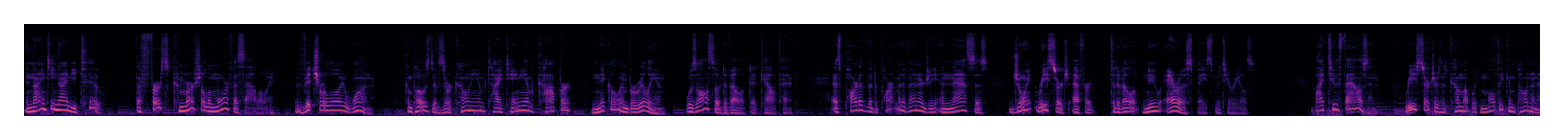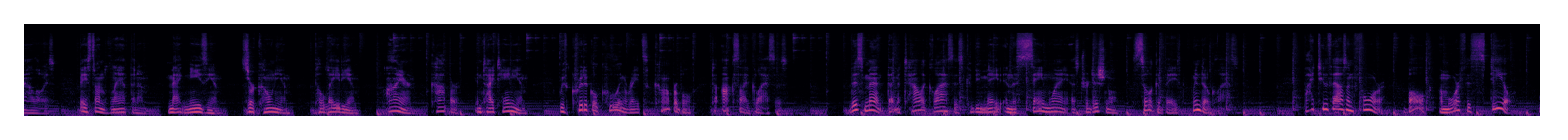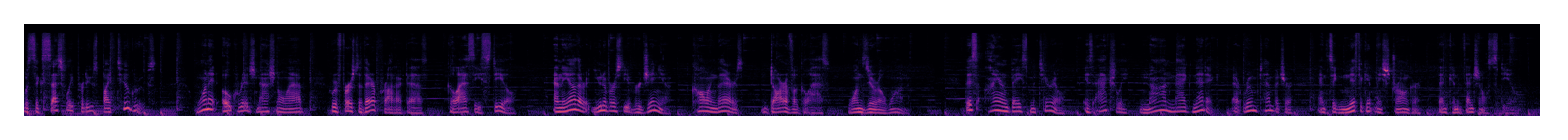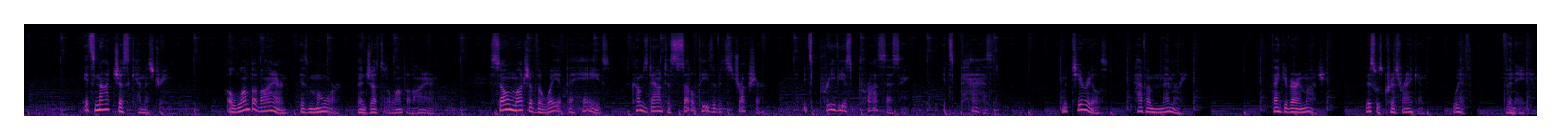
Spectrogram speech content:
In 1992, the first commercial amorphous alloy, Vitreloy 1, composed of zirconium, titanium, copper, nickel, and beryllium, was also developed at Caltech as part of the Department of Energy and NASA's joint research effort to develop new aerospace materials. By 2000, researchers had come up with multi component alloys based on lanthanum, magnesium, zirconium, palladium, iron, copper, and titanium, with critical cooling rates comparable to oxide glasses this meant that metallic glasses could be made in the same way as traditional silica based window glass. By 2004, bulk amorphous steel was successfully produced by two groups one at Oak Ridge National Lab, who refers to their product as glassy steel, and the other at University of Virginia, calling theirs Darva Glass 101. This iron based material is actually non magnetic at room temperature and significantly stronger than conventional steel. It's not just chemistry. A lump of iron is more than just a lump of iron. So much of the way it behaves comes down to subtleties of its structure, its previous processing, its past. Materials have a memory. Thank you very much. This was Chris Rankin with Vanadium.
